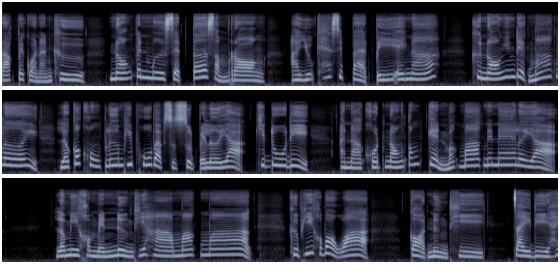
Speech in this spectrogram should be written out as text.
รักไปกว่านั้นคือ น้องเป็นมือเซตเตอร์สำรอง อายุแค่ 18 ปีเองนะ คือน้องยังเด็กมากเลย แล้วก็คงปลื้มพี่ผู้แบบสุดๆ ไปเลยอะคิดดูดิ อนาคตน้องต้องเก่งมากๆ แน่ๆ เลยอะแล้วมีคอมเมนต์หนึ่งที่ฮามากๆ คือพี่เขาบอกว่ากอดหนึ่งที ใจดีให้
